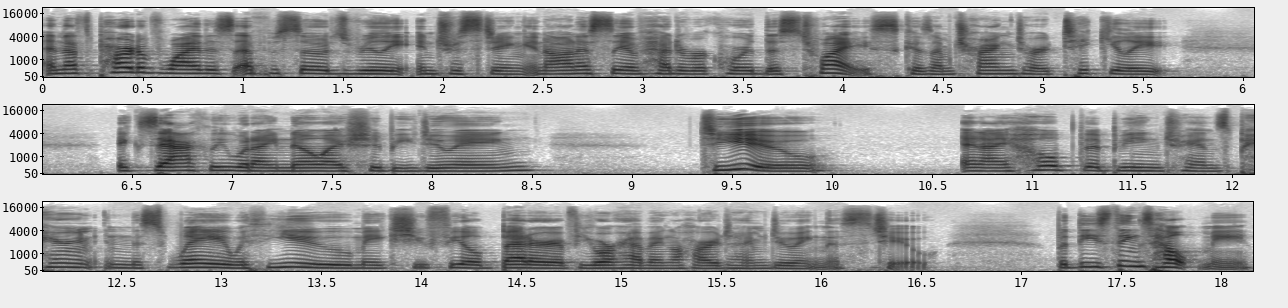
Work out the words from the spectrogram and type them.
And that's part of why this episode is really interesting. And honestly, I've had to record this twice because I'm trying to articulate exactly what I know I should be doing to you. And I hope that being transparent in this way with you makes you feel better if you're having a hard time doing this too. But these things help me.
